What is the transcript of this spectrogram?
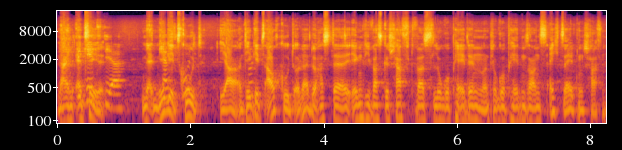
Nein, erzähl. Wie geht's dir? Mir, mir geht's gut. gut. Ja, und dir geht's auch gut, oder? Du hast äh, irgendwie was geschafft, was Logopädinnen und Logopäden sonst echt selten schaffen.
